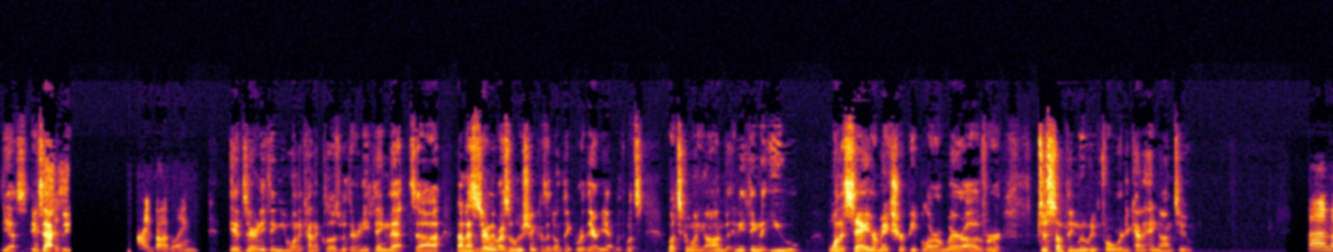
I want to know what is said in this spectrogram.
yes exactly mind boggling. is there anything you want to kind of close with or anything that uh, not necessarily resolution because i don't think we're there yet with what's what's going on but anything that you want to say or make sure people are aware of or just something moving forward to kind of hang on to Um,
